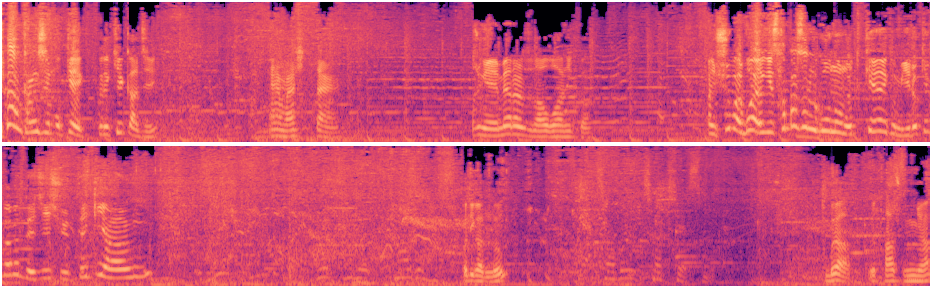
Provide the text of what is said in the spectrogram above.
평 강심 오케이. 그래 킬까지. 아 맛있다. 나중에 에메랄드 나오고 하니까. 아니 슈발 뭐야 여기 383 들고 오면 어떡해? 그럼 이렇게 가면 되지 슈빼기양 어디 갔노? 뭐야 이거 다 죽냐?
